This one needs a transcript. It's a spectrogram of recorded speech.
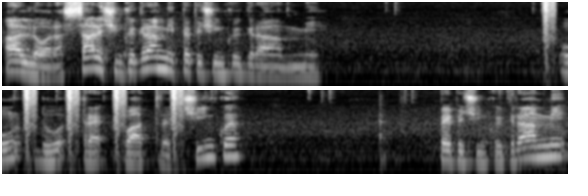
Allora, sale 5 grammi, pepe 5 grammi. 1, 2, 3, 4 e 5. Pepe 5 grammi.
